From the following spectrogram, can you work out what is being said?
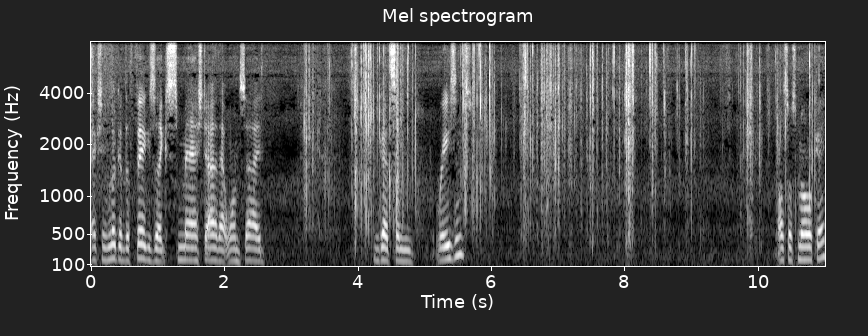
Actually, look at the figs like smashed out of that one side. We've got some raisins. Also smell okay.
